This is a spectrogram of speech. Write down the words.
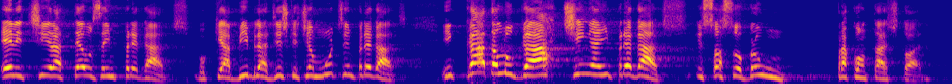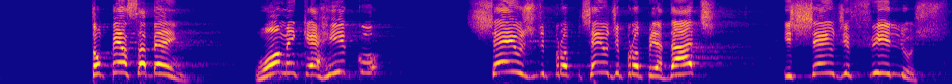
ele tira até os empregados, porque a Bíblia diz que tinha muitos empregados. Em cada lugar tinha empregados e só sobrou um para contar a história. Então pensa bem, um homem que é rico, cheio de, cheio de propriedade e cheio de filhos,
